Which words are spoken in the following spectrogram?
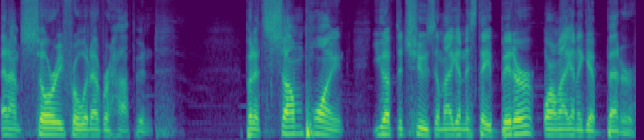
And I'm sorry for whatever happened. But at some point, you have to choose am I going to stay bitter or am I going to get better?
